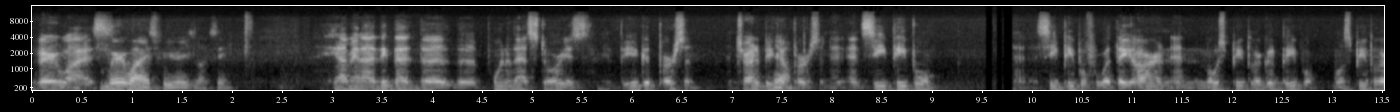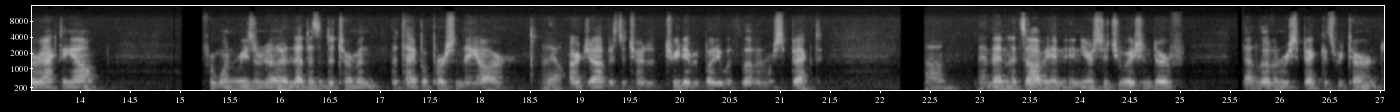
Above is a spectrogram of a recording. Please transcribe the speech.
Very wise. Very wise for your age, Lexi. Yeah, I mean, I think that the the point of that story is be a good person and try to be a Yeah. good person and, and see people uh, see people for what they are and, and most people are good people. Most people are acting out for one reason or another, and that doesn't determine the type of person they are. Uh, Yeah. Our job is to try to treat everybody with love and respect. Um, and then it's obvious in, in your situation, Durf, that love and respect gets returned,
